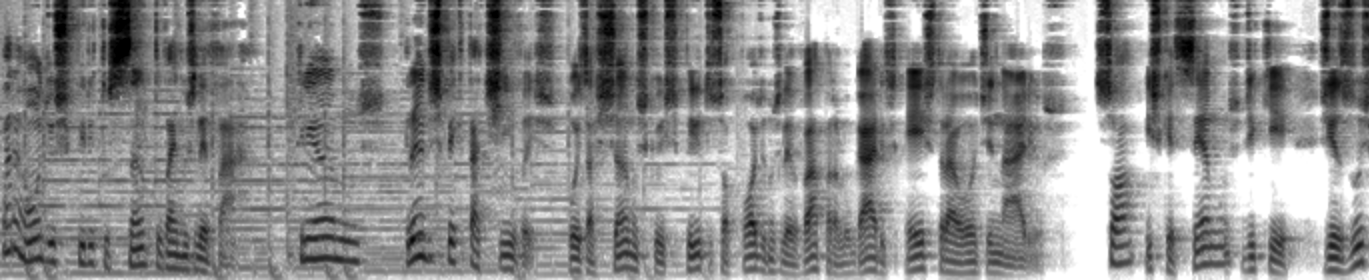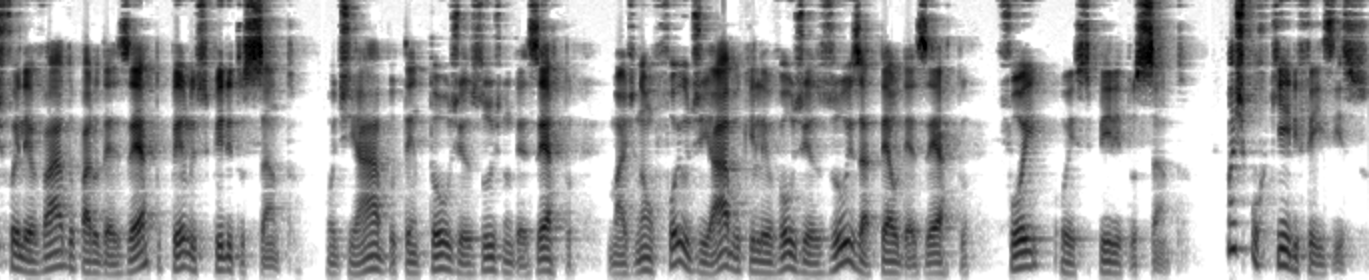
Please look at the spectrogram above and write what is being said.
Para onde o Espírito Santo vai nos levar? Criamos grandes expectativas, pois achamos que o Espírito só pode nos levar para lugares extraordinários. Só esquecemos de que Jesus foi levado para o deserto pelo Espírito Santo. O diabo tentou Jesus no deserto, mas não foi o diabo que levou Jesus até o deserto, foi o Espírito Santo. Mas por que ele fez isso?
